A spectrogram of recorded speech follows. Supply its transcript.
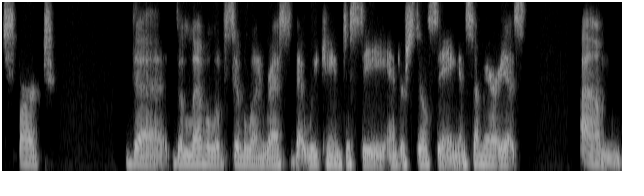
sparked the the level of civil unrest that we came to see and are still seeing in some areas um,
